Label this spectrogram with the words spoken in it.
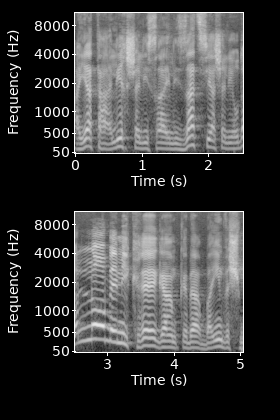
היה תהליך של ישראליזציה של יהודה, לא במקרה גם כב-48,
